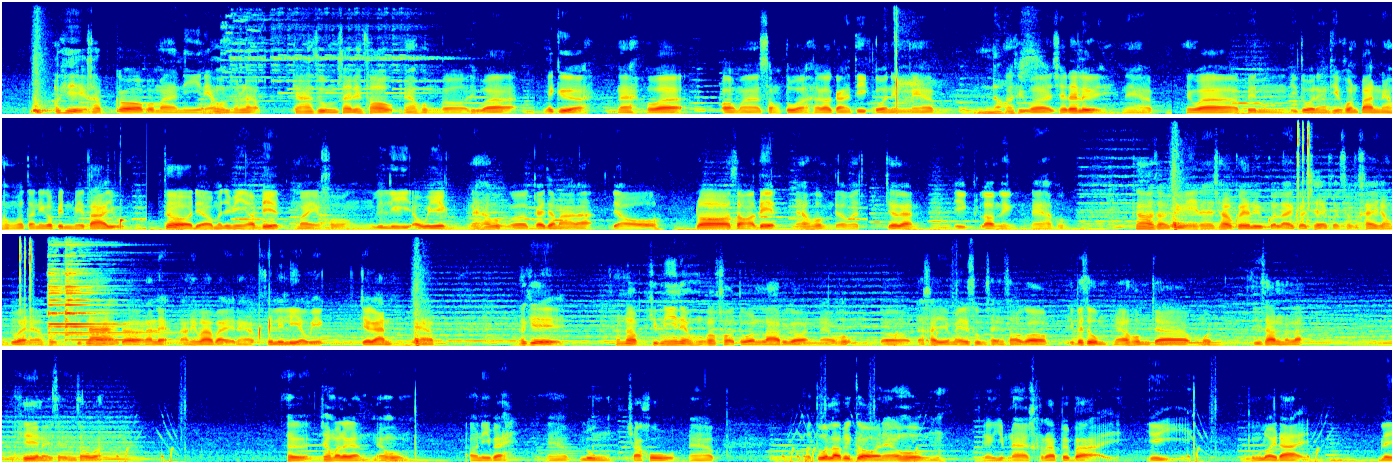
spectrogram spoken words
โอเคครับ ก็ประมาณนี้นะครับผมสำหรับการสุ่มไซเลนซอลนะครับผมก็ถือว่าไม่เกลือนะ เพราะว่าออกมา 2 ตัว แล้วก็การตีอีกตัวหนึ่งนะครับก็ถือว่าใช้ได้เลยนะครับเรียกว่าเป็นอีกตัวหนึ่งที่คนปั้นนะครับผมว่าตอนนี้ก็เป็นเมตาอยู่ ก็เดี๋ยวมันจะมีอัปเดตใหม่ของ Lily Awake นะครับผมก็ใกล้จะมาละเดี๋ยว รอ2อัปเดตนะครับผมเดี๋ยวมาเจอกันอีกรอบหนึ่งนะครับผมก็สำหรับคลิปนี้นะชอบก็อย่าลืมกดไลค์กดแชร์กด subscribe ช่องผมด้วยนะครับผมคลิปหน้าก็นั่นแหละตามที่ว่าไปนะครับเฟรลี่อเวกเจอกันนะครับโอเคสำหรับคลิปนี้เนี่ยผมก็ขอตัวลาไปก่อนนะครับผมก็ถ้าใครยังไม่ได้สุ่มไซเอนซอก็รีบไปสุ่มนะครับผมจะหมดซีซั่นมันละโอเคไหนไซเอนซอวะเออช่างมาแล้วกันนะครับผม เอานี่ไปนะครับลุงชาโคนะครับ ขอตัวลาไปก่อนนะครับผมยังยิบหน้าครับบ๊ายบายเย่ถุงลอยได้ เบล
